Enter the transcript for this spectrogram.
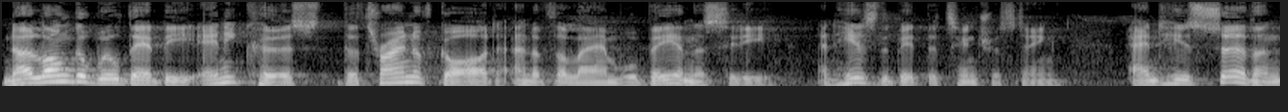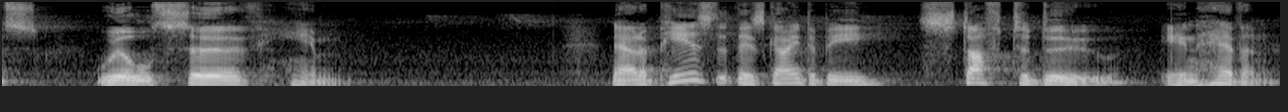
No longer will there be any curse. The throne of God and of the Lamb will be in the city. And here's the bit that's interesting and his servants will serve him. Now, it appears that there's going to be stuff to do in heaven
